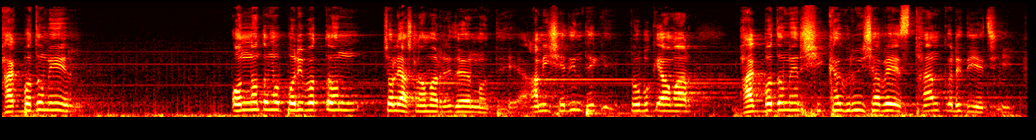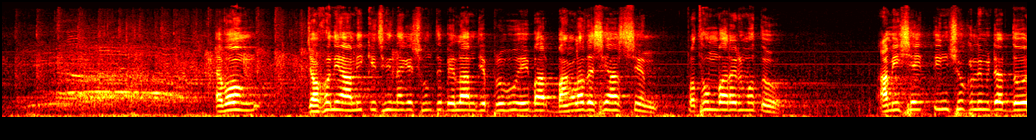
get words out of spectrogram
ভাগবতমের অন্যতম পরিবর্তন চলে আসলো আমার হৃদয়ের মধ্যে। আমি সেদিন থেকে প্রভুকে আমার ভাগবতমের শিক্ষাগুরু হিসাবে স্থান করে দিয়েছি। এবং যখনই আমি কিছুদিন আগে শুনতে পেলাম যে প্রভু এইবার বাংলাদেশে আসছেন প্রথমবারের মতো, আমি সেই তিনশো কিলোমিটার দূর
